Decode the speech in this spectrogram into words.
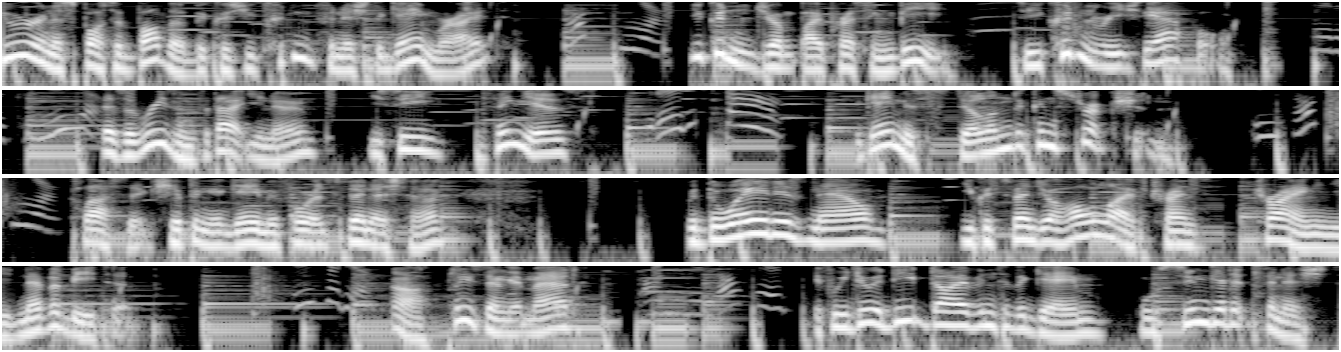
You were in a spot of bother because you couldn't finish the game, right? You couldn't jump by pressing B, so you couldn't reach the apple. There's a reason for that, you know. You see, the thing is, the game is still under construction. Classic, shipping a game before it's finished, huh? With the way it is now, you could spend your whole life trying, trying and you'd never beat it. Ah, oh, please don't get mad. If we do a deep dive into the game, we'll soon get it finished.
